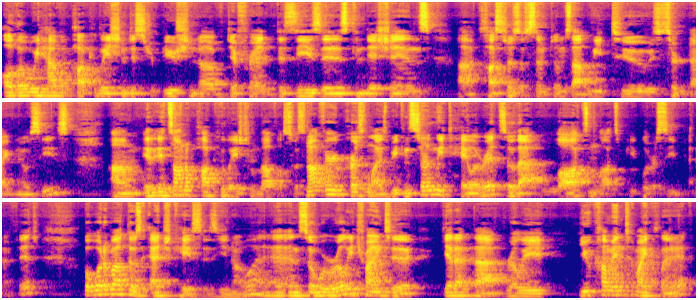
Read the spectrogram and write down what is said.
although we have a population distribution of different diseases, conditions, uh, clusters of symptoms that lead to certain diagnoses, um, it, it's on a population level. So it's not very personalized. We can certainly tailor it so that lots and lots of people receive benefit. But what about those edge cases, you know? And, and so we're really trying to get at that really, you come into my clinic,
